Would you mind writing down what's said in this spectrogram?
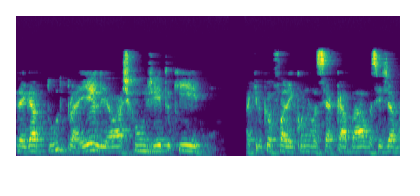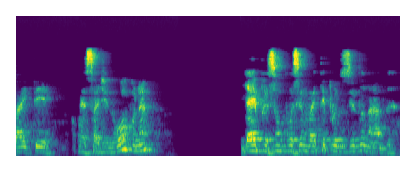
entregar tudo para ele, eu acho que é um jeito que, aquilo que eu falei, quando você acabar, você já vai ter, começar de novo, né? dá a impressão que você não vai ter produzido nada.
